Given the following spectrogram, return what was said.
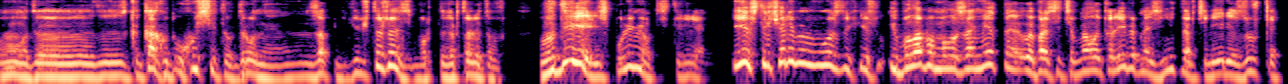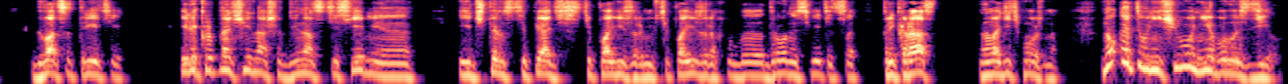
Вот, э, как вот у хуситов дроны западники уничтожают с борта вертолетов, в дверь из пулемета стреляли. И встречали бы в воздухе, и была бы малозаметная, ой, простите, малокалиберная зенитная артиллерия «Зушки» 23 или крупночи наши 12,7 э, и 14,5 с тепловизорами. В тепловизорах э, дроны светятся прекрасно, наводить можно. Но этого ничего не было сделано,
